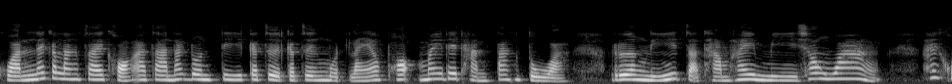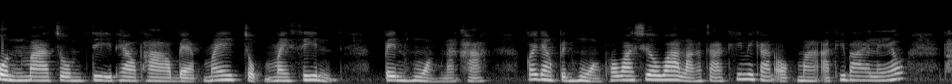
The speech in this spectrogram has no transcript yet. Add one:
ขวัญและกำลังใจของอาจารย์นักดนตรีกระเจิดกระเจิงหมดแล้ว เพราะไม่ได้ทันตั้งตัว เรื่องนี้จะทำให้มีช่องว่าง ให้คนมาโจมตีแพรวๆแบบไม่จบไม่สิ้น เป็นห่วงนะคะ ก็ยังเป็นห่วง เพราะว่าเชื่อว่าหลังจากที่มีการออกมาอธิบายแล้วแถ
